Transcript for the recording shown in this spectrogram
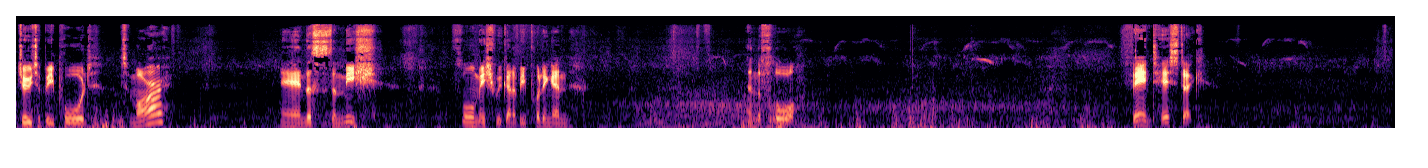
Due to be poured tomorrow. And this is the mesh floor mesh we're going to be putting in in the floor. Fantastic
